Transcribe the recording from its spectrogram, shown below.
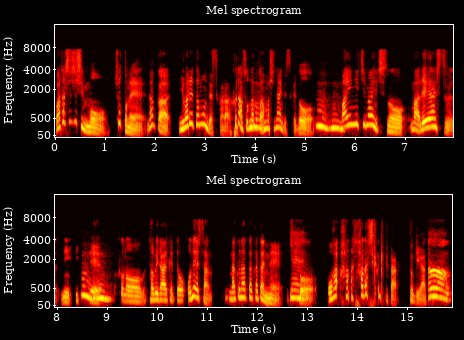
私自身も、ちょっとね、なんか言われたもんですから、普段そんなことあんましないんですけど、うん。うん毎日毎日その、まあ、霊安室に行って、うんうん。この扉開けて、お姉さん、亡くなった方にね、ちょっと、おは、は、話しかけてた時があって、は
